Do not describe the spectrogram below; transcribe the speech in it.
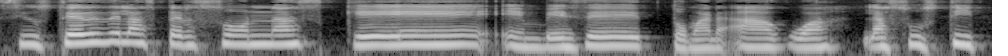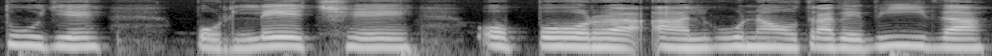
Si usted es de las personas que en vez de tomar agua la sustituye por leche o por alguna otra bebida,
